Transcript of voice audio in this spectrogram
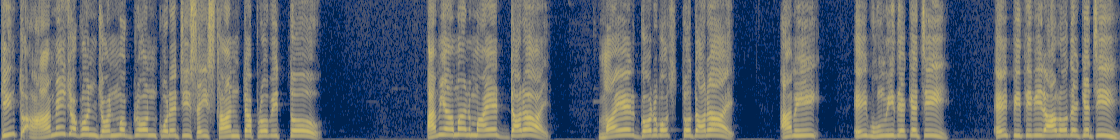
কিন্তু আমি যখন জন্মগ্রহণ করেছি সেই স্থানটা প্রবৃত্ত। আমি আমার মায়ের দ্বারায়, মায়ের গর্ভস্থ দ্বারায় আমি এই ভূমি দেখেছি, এই পৃথিবীর আলো দেখেছি।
